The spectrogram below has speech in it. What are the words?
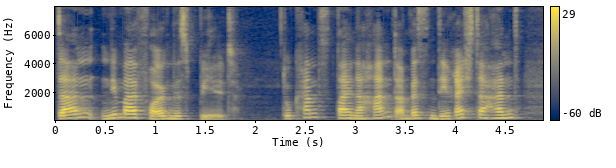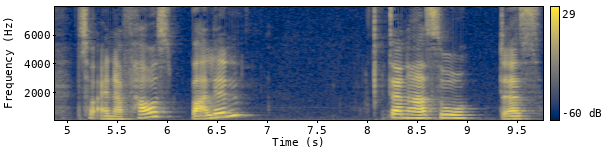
dann nimm mal folgendes Bild. Du kannst deine Hand, am besten die rechte Hand, zu einer Faust ballen dann hast du das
